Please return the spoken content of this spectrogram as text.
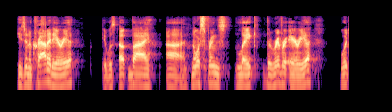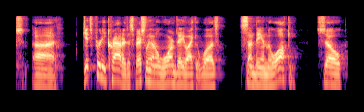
He's in a crowded area. It was up by uh, North Springs Lake, the river area, which uh, gets pretty crowded, especially on a warm day like it was Sunday in Milwaukee. So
